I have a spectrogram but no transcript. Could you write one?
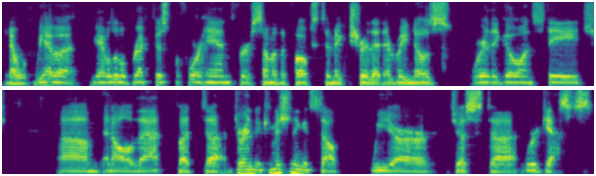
You know we have a we have a little breakfast beforehand for some of the folks to make sure that everybody knows where they go on stage um, and all of that. But uh, during the commissioning itself we are just uh, we're guests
